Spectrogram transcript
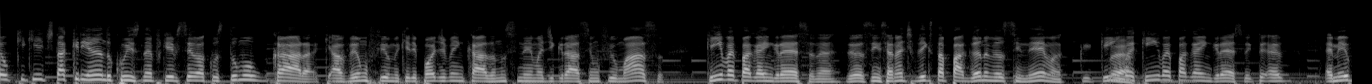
coisa. o que, que a gente tá criando com isso, né? Porque você acostuma o cara a ver um filme que ele pode ver em casa, no cinema de graça, em um filmaço. Quem vai pagar ingresso, né? Se, assim, se a Netflix tá pagando meu cinema, que- quem, É. vai, quem vai pagar ingresso? É, meio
